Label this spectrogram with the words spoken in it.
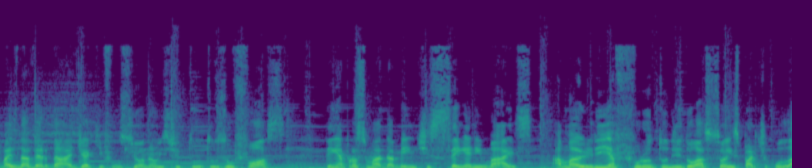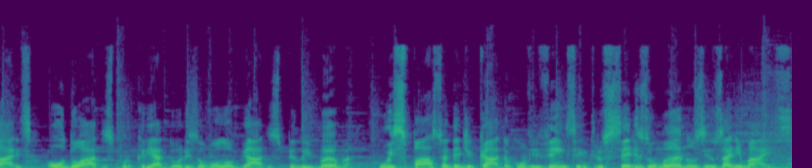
Mas na verdade aqui funciona o Instituto Zufós. Tem aproximadamente 100 animais, a maioria fruto de doações particulares ou doados por criadores homologados pelo IBAMA. O espaço é dedicado à convivência entre os seres humanos e os animais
